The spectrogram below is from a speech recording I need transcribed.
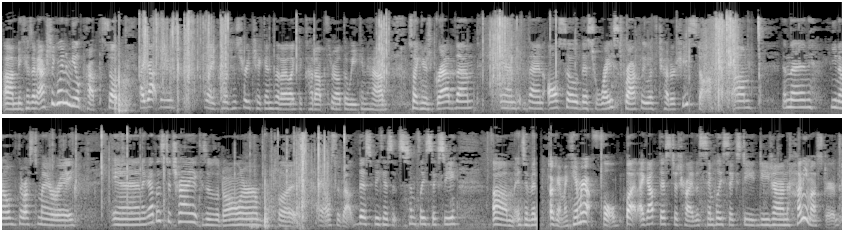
Um, because I'm actually going to meal prep. So I got these like rotisserie chickens that I like to cut up throughout the week and have. So I can just grab them. And then also this rice broccoli with cheddar cheese sauce. Um, and then, you know, the rest of my array and I got this to try it because it was a dollar, but I also got this because it's Simply 60. Um, it's a Okay, my camera got full, but I got this to try, the Simply 60 Dijon Honey Mustard.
